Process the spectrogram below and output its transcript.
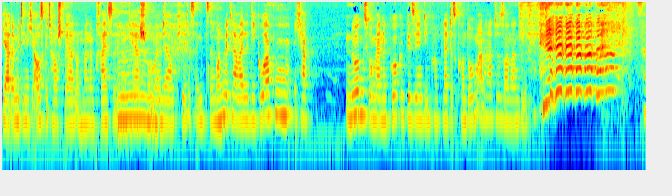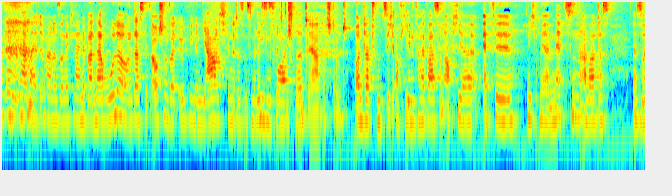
ja, damit die nicht ausgetauscht werden und man im Preis so hin und her schummelt. Mm, Ja, okay, das ergibt Sinn. Und mittlerweile die Gurken, ich habe nirgendwo mehr eine Gurke gesehen, die ein komplettes Kondom anhatte, sondern die. sondern die haben halt immer nur so eine kleine Banderole und das jetzt auch schon seit irgendwie einem Jahr und ich finde, das ist ein Das ist Riesenfortschritt. gut. Ja, das stimmt. Und da tut sich auf jeden Fall was und auch hier Äpfel nicht mehr im Netzen, aber das, also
